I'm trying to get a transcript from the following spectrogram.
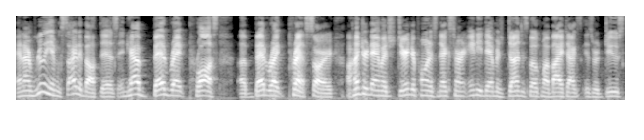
And I really am excited about this. And you have Bedrock Pros, uh, Bedrock Press, sorry, 100 damage during your opponent's next turn. Any damage done to this Pokemon by attacks is reduced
